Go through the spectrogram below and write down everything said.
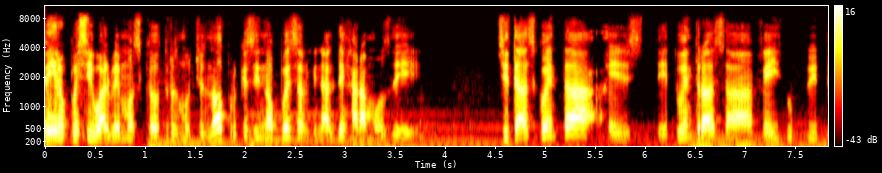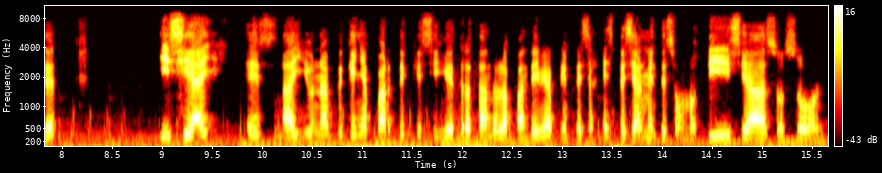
pero pues igual vemos que otros muchos no, porque si no, pues al final dejáramos de, si te das cuenta, este, tú entras a Facebook, Twitter, y si hay, es, hay una pequeña parte que sigue tratando la pandemia, especialmente son noticias o son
